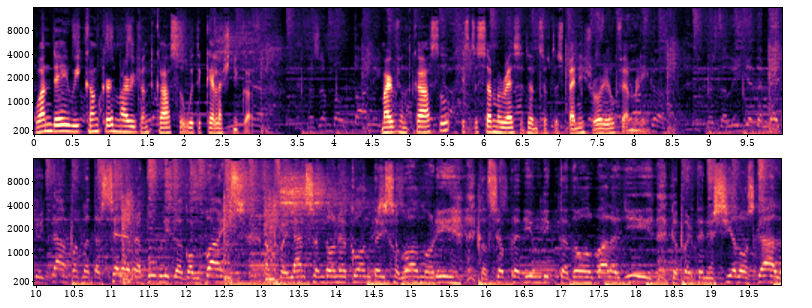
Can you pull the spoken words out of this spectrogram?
One day we conquer Marivent Castle with the Kalashnikov. Marivent Castle is the summer residence of the Spanish royal family. Lluitant per la tercera república, companys. En Freiland se'n dona compte i se vol morir, que el seu predí un dictador el va que perteneixia a los Gal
